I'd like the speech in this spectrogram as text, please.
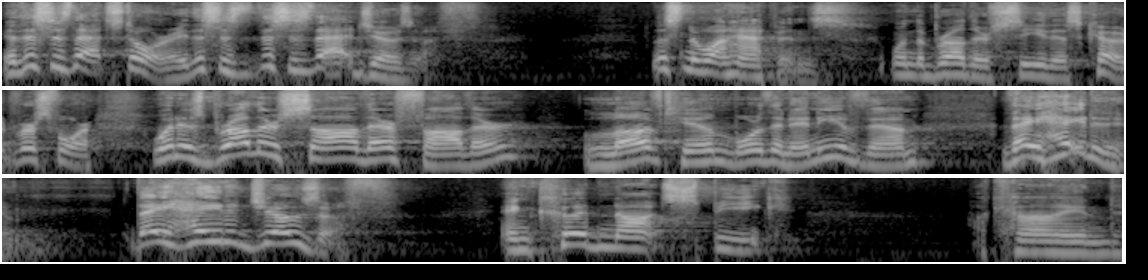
Yeah, this is that story. This is, this is that Joseph. Listen to what happens when the brothers see this coat. Verse 4 When his brothers saw their father loved him more than any of them, they hated him. They hated Joseph and could not speak a kind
